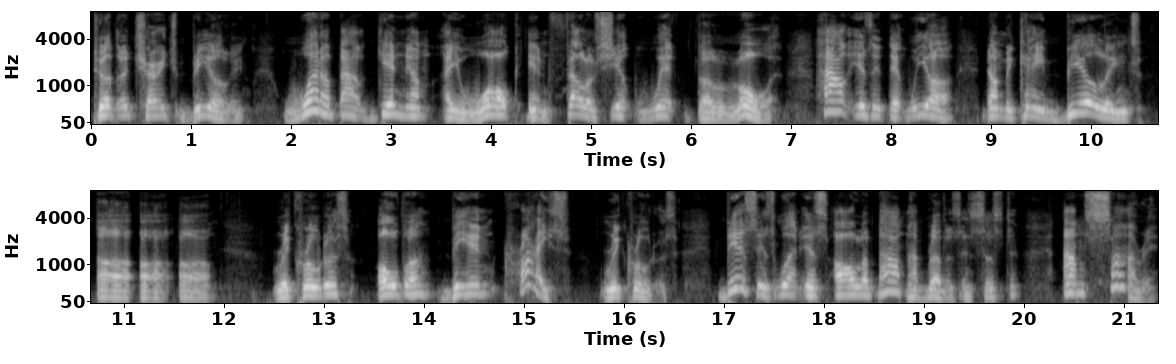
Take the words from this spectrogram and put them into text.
to the church building. What about getting them a walk in fellowship with the Lord? How is it that we are done became buildings uh, uh, uh, recruiters over being Christ recruiters? This is what it's all about, my brothers and sisters. I'm sorry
